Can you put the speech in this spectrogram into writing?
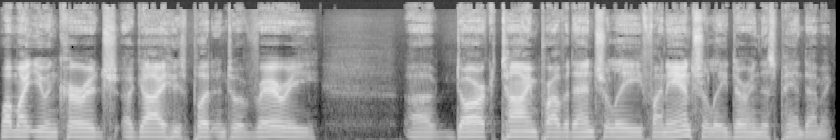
what might you encourage a guy who's put into a very uh, dark time providentially, financially during this pandemic?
